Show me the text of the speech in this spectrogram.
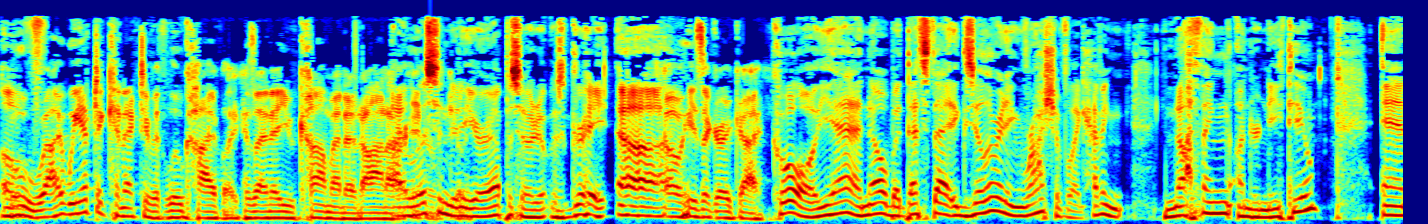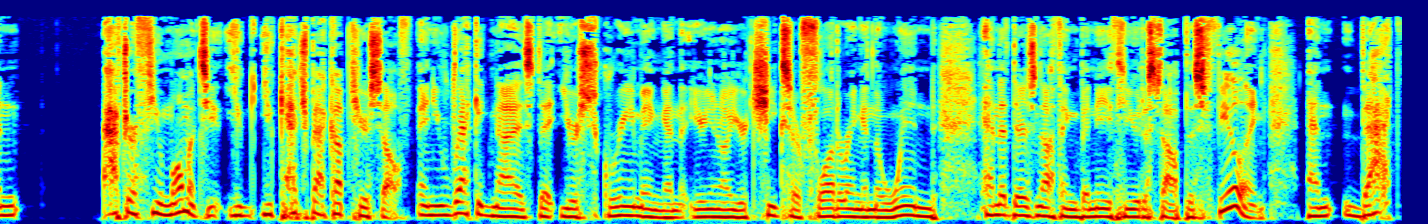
Oh, we have to connect it with Luke Hively because I know you commented on. I listened interview. to your episode; it was great. Uh, oh, he's a great guy. Cool. Yeah. No, but that's that exhilarating rush of like having nothing underneath you, and after a few moments, you, you, you catch back up to yourself and you recognize that you're screaming and that you know, your cheeks are fluttering in the wind and that there's nothing beneath you to stop this feeling. And that,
